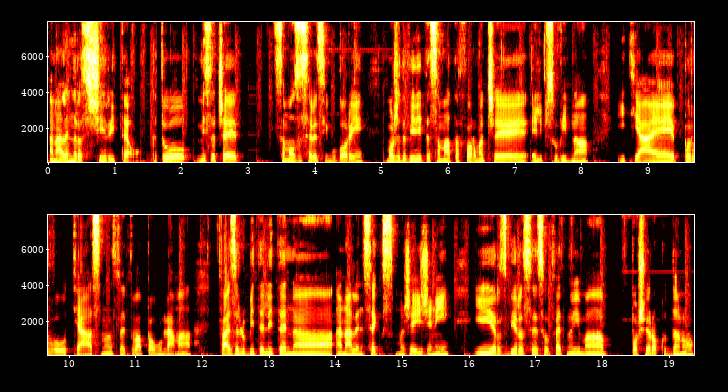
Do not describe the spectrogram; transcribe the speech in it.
Анален разширител. Като мисля, че само за себе си говори. Може да видите самата форма, че е елипсовидна и тя е първо тясна, след това по-голяма. Това е за любителите на анален секс, мъже и жени и разбира се, съответно има по-широко дъно,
